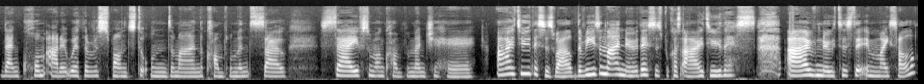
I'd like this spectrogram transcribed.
then come at it with a response to undermine the compliment. So, say if someone compliments your hair, I do this as well. The reason that I know this is because I do this. I've noticed it in myself,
